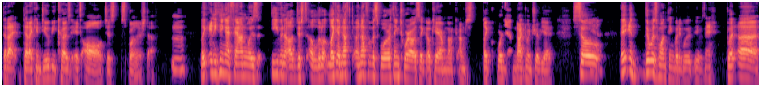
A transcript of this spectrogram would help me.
that I that I can do because it's all just spoiler stuff. Mm. Like anything I found was even a, just a little like enough enough of a spoiler thing to where I was like okay I'm not I'm just like we're Yeah. not doing trivia. So Yeah. and, and there was one thing, but it was it was eh. But uh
